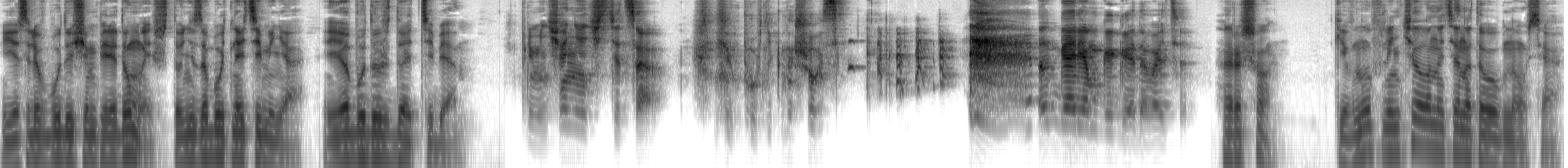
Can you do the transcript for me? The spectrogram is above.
если в будущем передумаешь, то не забудь найти меня. Я буду ждать тебя. Примечание чтеца. Любовник нашелся. Гарем ГГ давайте. Хорошо. Кивнув, Линчао натянуто улыбнулся.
